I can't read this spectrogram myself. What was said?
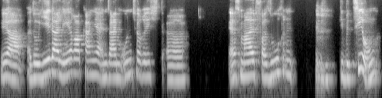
Ja, also jeder Lehrer kann ja in seinem Unterricht äh, erstmal versuchen, die Beziehung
